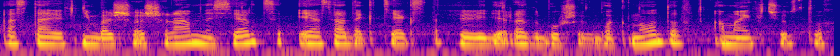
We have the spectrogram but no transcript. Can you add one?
оставив небольшой шрам на сердце и осадок текста в виде разбухших блокнотов о моих чувствах.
